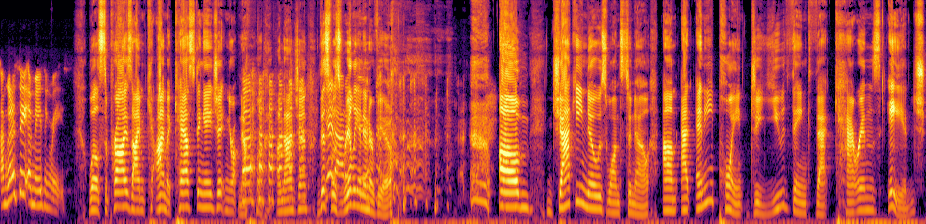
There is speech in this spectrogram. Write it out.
I'm gonna say Amazing Race. Well, surprise! I'm I'm a casting agent, and you're up. No, imagine this Get was really an interview. um, Jackie knows wants to know. Um, at any point, do you think that Karen's age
